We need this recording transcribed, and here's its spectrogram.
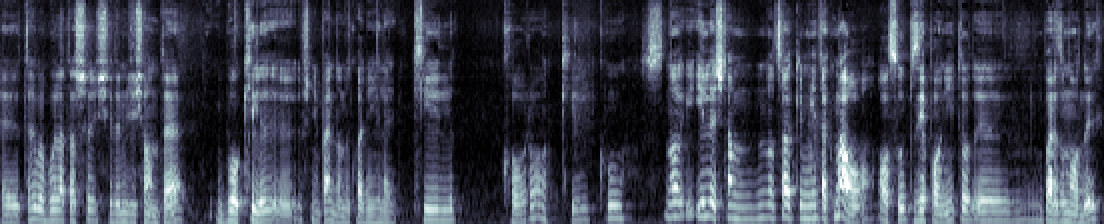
Y, To chyba były lata sze- 70. Było kil, już nie pamiętam dokładnie ile, kilkoro, kilku, no ileś tam, no całkiem nie tak mało osób z Japonii, to y, bardzo młodych,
